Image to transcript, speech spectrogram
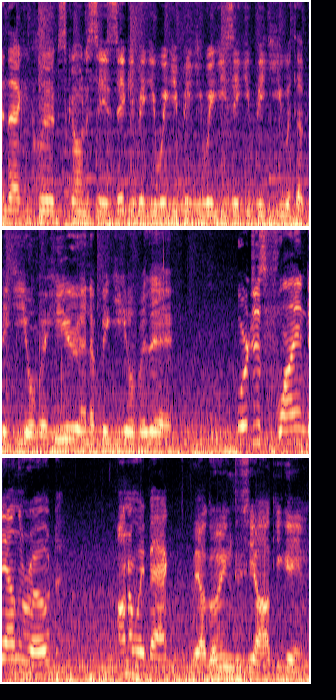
And that concludes going to see Ziggy Biggy Wiggy Piggy Wiggy Ziggy Piggy with a Biggie over here and a Biggie over there. We're just flying down the road on our way back. We are going to see a hockey game.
